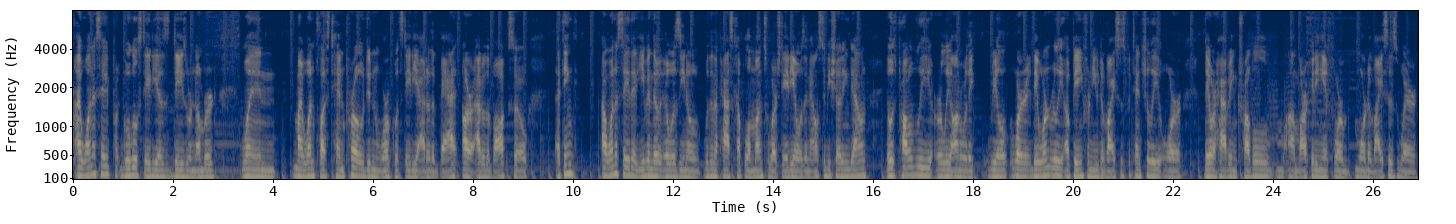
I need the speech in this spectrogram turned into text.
I want to say Google Stadia's days were numbered when my OnePlus 10 Pro didn't work with Stadia out of the bat or out of the box. So I think I want to say that even though it was, you know, within the past couple of months where Stadia was announced to be shutting down, it was probably early on where they real where they weren't really updating for new devices potentially or they were having trouble uh, marketing it for more devices where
